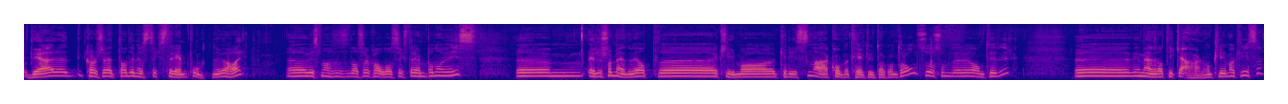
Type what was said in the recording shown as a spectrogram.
Og Det er eh, kanskje et av de mest ekstreme punktene vi har. Hvis man da skal kalle oss ekstreme på noe vis. Ellers så mener vi at klimakrisen er kommet helt ut av kontroll, så som dere antyder. Vi mener at det ikke er noen klimakrise.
